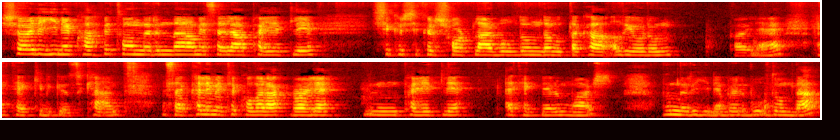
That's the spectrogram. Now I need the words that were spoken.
Şöyle yine kahve tonlarında mesela payetli şıkır şıkır şortlar bulduğumda mutlaka alıyorum. Böyle etek gibi gözüken. Mesela kalem etek olarak böyle hmm, payetli eteklerim var. Bunları yine böyle bulduğumda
